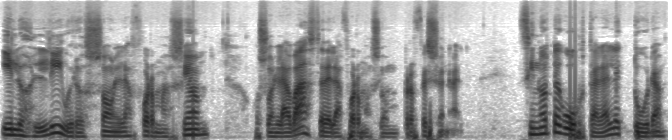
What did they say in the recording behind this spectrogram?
y los libros son la formación o son la base de la formación profesional. Si no te gusta la lectura,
